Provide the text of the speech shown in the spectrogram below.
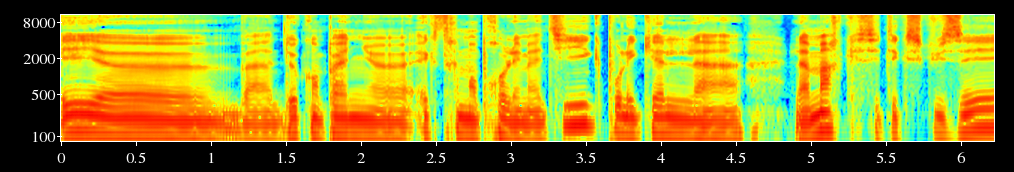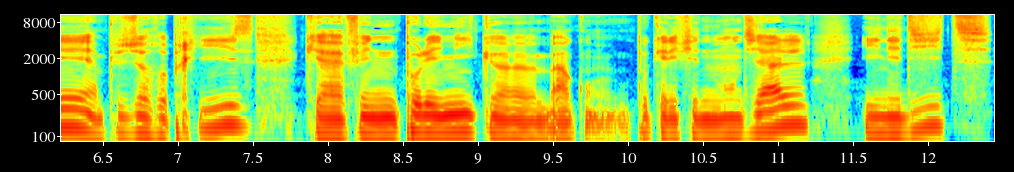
Et euh, bah, deux campagnes euh, extrêmement problématiques pour lesquelles la, marque s'est excusée à plusieurs reprises, qui a fait une polémique euh, bah, qu'on peut qualifier de mondiale, inédite,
